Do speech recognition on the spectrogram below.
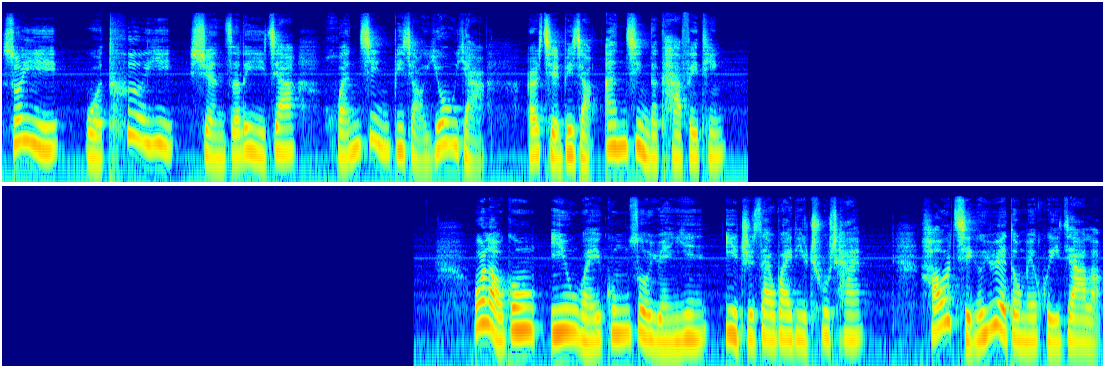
所以我特意选择了一家环境比较优雅而且比较安静的咖啡厅。我老公因为工作原因一直在外地出差，好几个月都没回家了，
